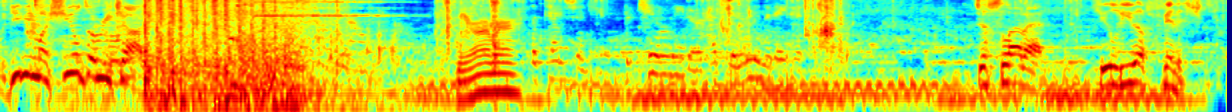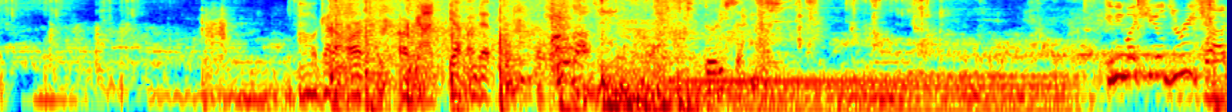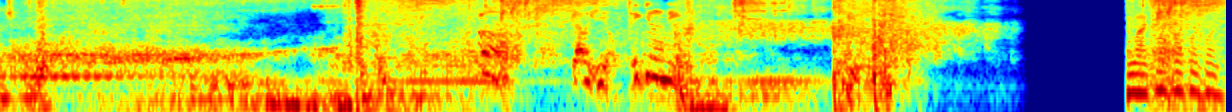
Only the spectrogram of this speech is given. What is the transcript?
Give me my shields are recharged. Your armor. Attention. The kill leader has been eliminated. Just like that. Kill leader finished. Oh, I got a heart. Oh god. Yep, I'm dead. Shield out. 30 seconds. Give me my shields to recharge. Gotta heal. Taking a knee. Come on, come on, come on, come on, come on.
